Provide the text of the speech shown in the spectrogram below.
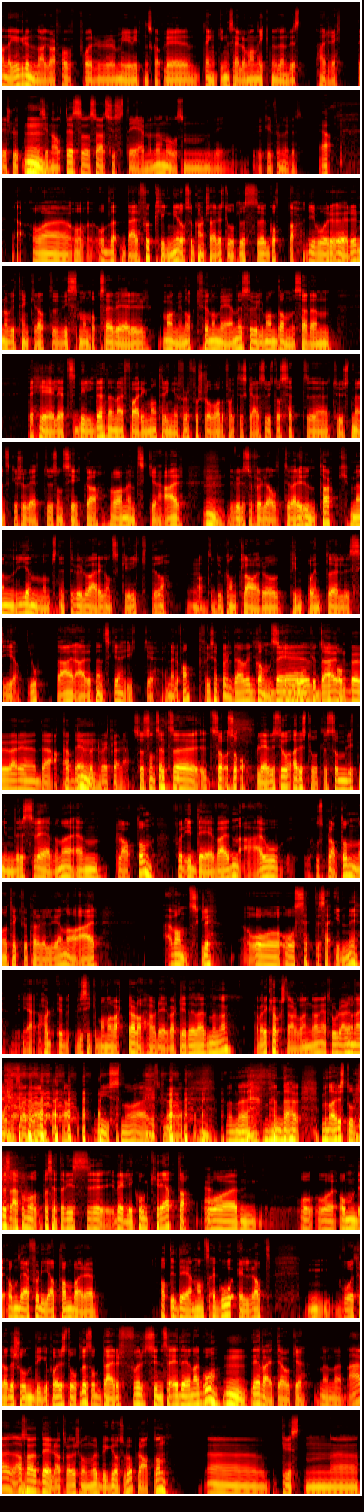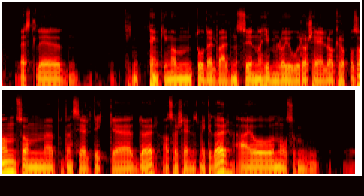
han, legger grunnlag i hvert fall for mye vitenskapelig tenking, selv om han ikke nødvendigvis har rett i slutten mm. sin alltid, så, så, er systemene noe som vi bruker fremdeles. Ja. Ja, og, og, og, Derfor klinger også kanskje Aristoteles godt da, i våre ører, når vi tenker at hvis man observerer mange nok fenomener, så vil man danne seg den, det helhetsbildet, den erfaringen man trenger for å forstå hva det faktisk er. Så Hvis du har sett uh, 1000 mennesker, så vet du sånn cirka hva mennesket er. Mm. Det vil selvfølgelig alltid være unntak, men gjennomsnittet vil være ganske riktig. da. Mm. At du kan klare å pinpointe eller si at jo, der er et menneske, ikke en elefant, f.eks. Det er vi ganske det, god kunnskap om. Være, det akkurat det burde vi klare. Ja, så sånn sett så, så, oppleves jo Aristoteles som litt mindre svevende enn Platon. For idéverden er jo hos Platon, nå trekker vi paralleller igjen, er, er vanskelig å, å, sette seg inn i. Har, hvis ikke man har vært der, da. Har dere vært i idéverden noen gang? Jeg var i Krokstadelva en gang. Jeg tror det er det nærmeste jeg kan. ja, Mysen òg er ganske mye. Men, eh, men, er, men, Aristoteles er på, på, sett og vis eh, veldig konkret. da, og, og, og om, det, om, det, er fordi at han bare at ideen hans er god, eller at vår tradisjon bygger på Aristoteles, og derfor syns jeg ideen er god, mm. det veit jeg jo ikke. Men, eh, Nei, altså Deler av tradisjonen vår bygger også på Platon. Eh, kristen, eh, vestlig tenking om todelt verdenssyn og himmel og jord og sjel og kropp og sånn, som eh, potensielt ikke dør, altså sjelen som ikke dør, er jo noe som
